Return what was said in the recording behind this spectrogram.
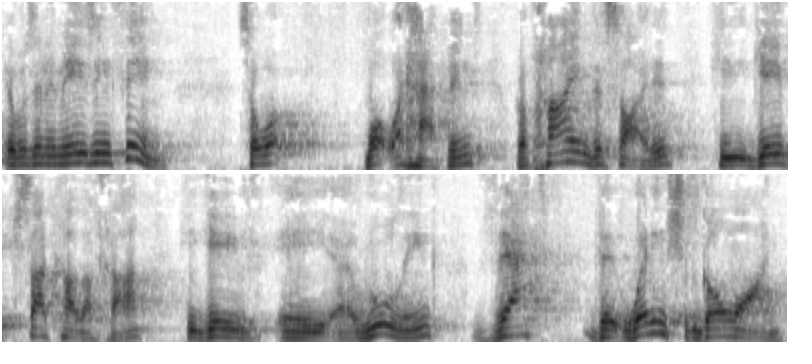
it was an amazing thing. So what, what, what happened? Reb Chaim decided, he gave psak halacha, he gave a ruling that the wedding should go on.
